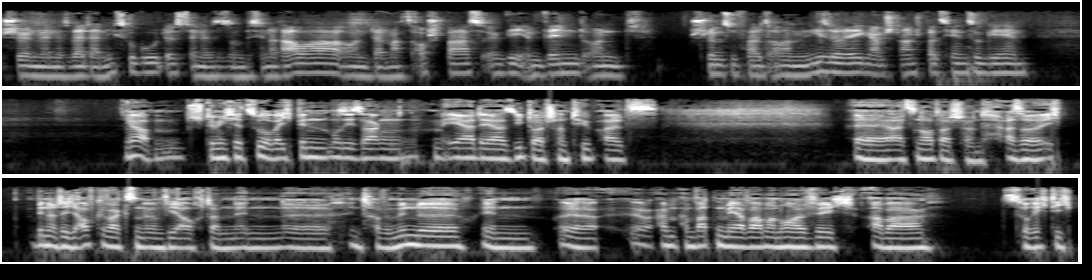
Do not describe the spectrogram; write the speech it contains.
schön, wenn das Wetter nicht so gut ist, denn es ist so ein bisschen rauer und dann macht es auch Spaß, irgendwie im Wind und schlimmstenfalls auch im Nieselregen am Strand spazieren zu gehen. Ja, stimme ich dir zu, aber ich bin, muss ich sagen, eher der Süddeutschland-Typ als, äh, als Norddeutschland. Also ich bin natürlich aufgewachsen irgendwie auch dann in, äh, in Travemünde, in, äh, am, am Wattenmeer war man häufig, aber so richtig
